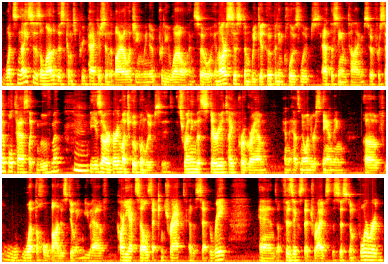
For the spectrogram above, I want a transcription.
what's nice is a lot of this comes prepackaged in the biology and we know pretty well. And so in our system, we get open and closed loops at the same time. So for simple tasks like movement, mm-hmm. these are very much open loops. It's running the stereotype program and it has no understanding of what the whole bot is doing. You have cardiac cells that contract at a set rate and a physics that drives the system forward.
